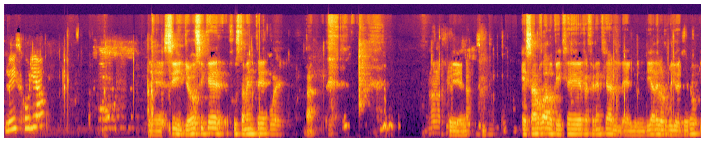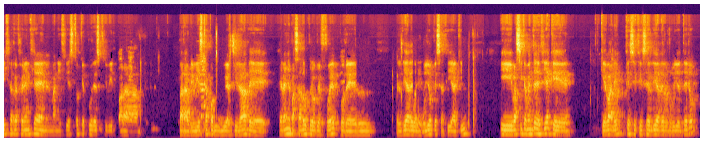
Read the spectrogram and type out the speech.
Luis, Julio. Eh, sí, yo sí que justamente... Pues- ah. Eh, es algo a lo que hice referencia el, el, Día del Orgullo Hetero, hice referencia en el manifiesto que pude escribir para, para Briviesca por la universidad de, el año pasado, creo que fue, por el, el, Día del Orgullo que se hacía aquí. Y básicamente decía que, que vale, que se hiciese el Día del Orgullo hetero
